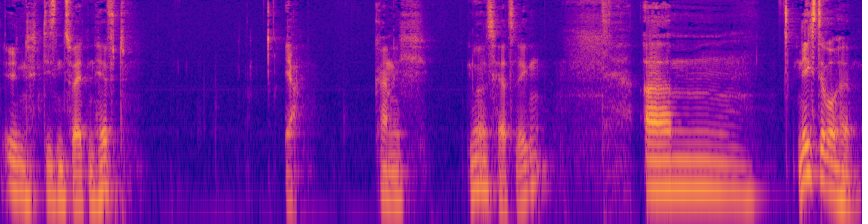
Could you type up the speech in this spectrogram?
in diesem zweiten Heft kann ich nur ans Herz legen. Ähm, nächste Woche,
